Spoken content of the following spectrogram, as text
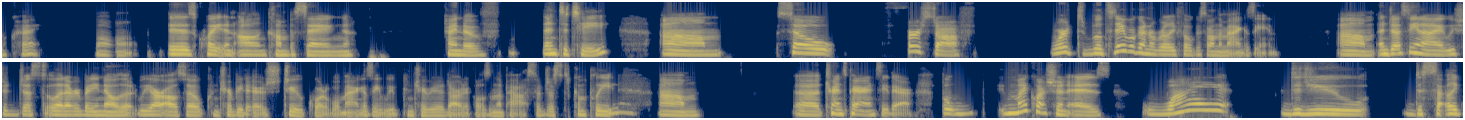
Okay. Well, it is quite an all encompassing kind of entity. Um, so first off, we're t- well today we're going to really focus on the magazine. Um, and Jesse and I, we should just let everybody know that we are also contributors to Quotable Magazine. We've contributed articles in the past, so just complete um, uh, transparency there. But w- my question is, why did you decide? Like,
